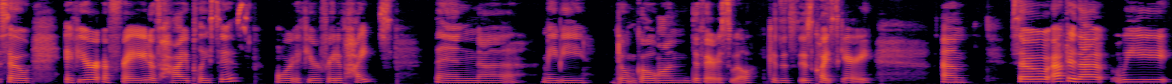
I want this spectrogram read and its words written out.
So, if you're afraid of high places or if you're afraid of heights, then uh, maybe don't go on the Ferris wheel because it's, it's quite scary. Um, so, after that, we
